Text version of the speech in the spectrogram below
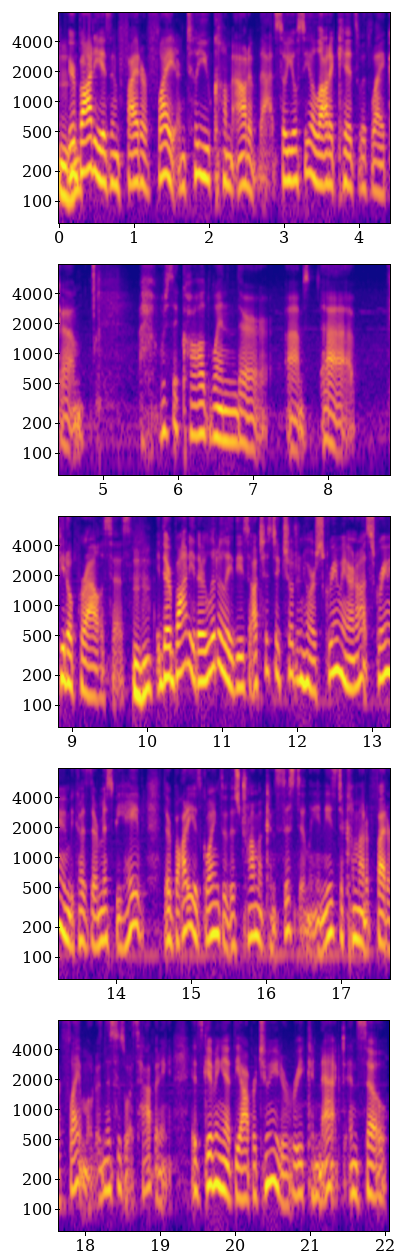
Your body is in fight or flight until you come out of that. So you'll see a lot of kids with like, um, what is it called when they're um, uh, fetal paralysis. Their body, they're literally these autistic children who are screaming are not screaming because they're misbehaved. Their body is going through this trauma consistently. It needs to come out of fight or flight mode, and this is what's happening. It's giving it the opportunity to reconnect, and so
